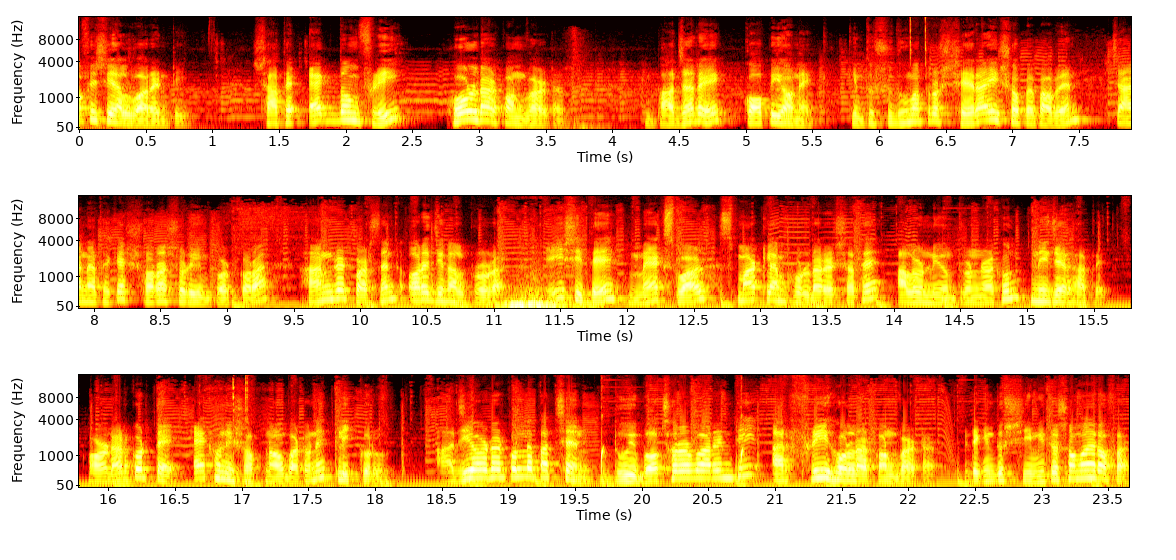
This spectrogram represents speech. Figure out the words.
অফিসিয়াল ওয়ারেন্টি। সাথে একদম ফ্রি হোল্ডার কনভার্টার। বাজারে কপি অনেক, কিন্তু শুধুমাত্র সেরাই শপে পাবেন চায়না থেকে সরাসরি ইম্পোর্ট করা হান্ড্রেড পার্সেন্ট অরিজিনাল প্রোডাক্ট এই শীতে ম্যাক্স ওয়ার্ল্ড স্মার্ট ল্যাম্প হোল্ডারের সাথে আলোর নিয়ন্ত্রণ রাখুন নিজের হাতে। অর্ডার করতে এখনই স্বপ্নাও বাটনে ক্লিক করুন। আজই অর্ডার করলে পাচ্ছেন দুই বছরের ওয়ারেন্টি আর ফ্রি হোল্ডার কনভার্টার এটা কিন্তু সীমিত সময়ের অফার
